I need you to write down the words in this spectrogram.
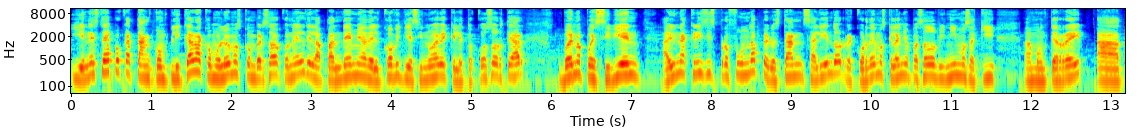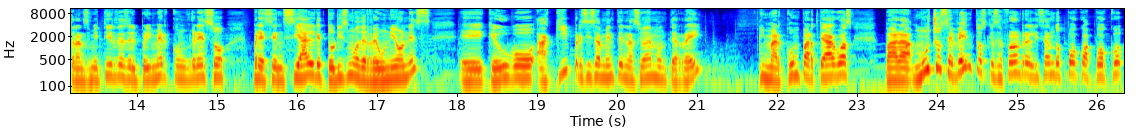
y en esta época tan complicada como lo hemos conversado con él de la pandemia del COVID-19 que le tocó sortear bueno, pues si bien hay una crisis profunda, pero están saliendo. Recordemos que el año pasado vinimos aquí a Monterrey a transmitir desde el primer congreso presencial de turismo de reuniones eh, que hubo aquí precisamente en la ciudad de Monterrey. Y marcó un parteaguas para muchos eventos que se fueron realizando poco a poco.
